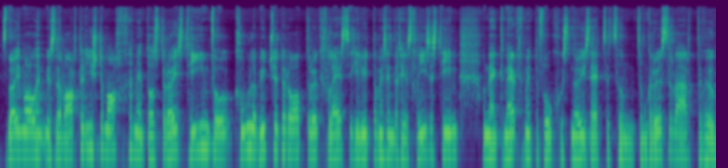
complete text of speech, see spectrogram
zweimal eine Warteliste machen mussten. Wir haben hier ein treues Team von coolen Budgetberatern, wirklich lässige Leute. Wir sind ein, ein kleines Team. Und wir haben gemerkt, wir müssen den Fokus neu setzen, zum, zum grösser werden, weil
